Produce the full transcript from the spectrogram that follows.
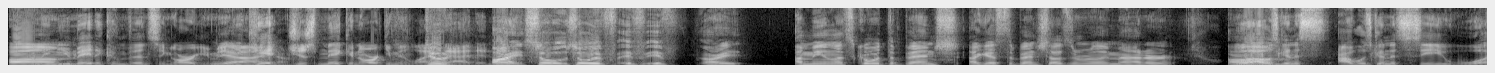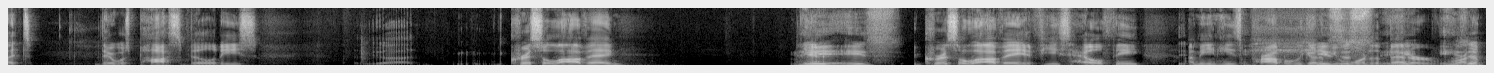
I mean, you made a convincing argument. yeah, I you can't just make an argument like dude. that. And all right. So so if if if all right. I mean, let's go with the bench. I guess the bench doesn't really matter. Well, I was Um, gonna I was gonna see what there was possibilities. Uh, Chris Olave, He he's Chris Olave, if he's healthy, I mean, he's probably gonna be a- one of the he- better he's running. a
